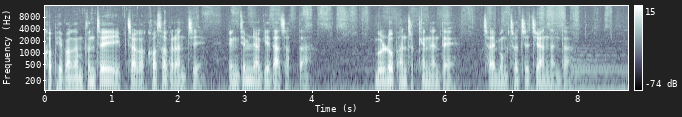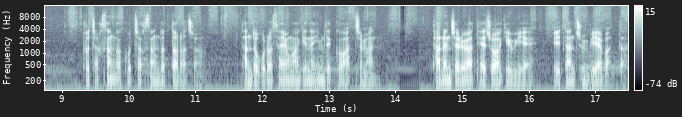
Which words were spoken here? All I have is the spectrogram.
커피박은 분재의 입자가 커서 그런지 응집력이 낮았다. 물로 반죽했는데 잘 뭉쳐지지 않는다. 부착성과 고착성도 떨어져 단독으로 사용하기는 힘들 것 같지만 다른 재료와 대조하기 위해 일단 준비해봤다.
